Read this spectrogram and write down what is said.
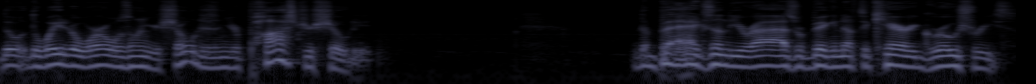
the, the weight of the world was on your shoulders and your posture showed it? The bags under your eyes were big enough to carry groceries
